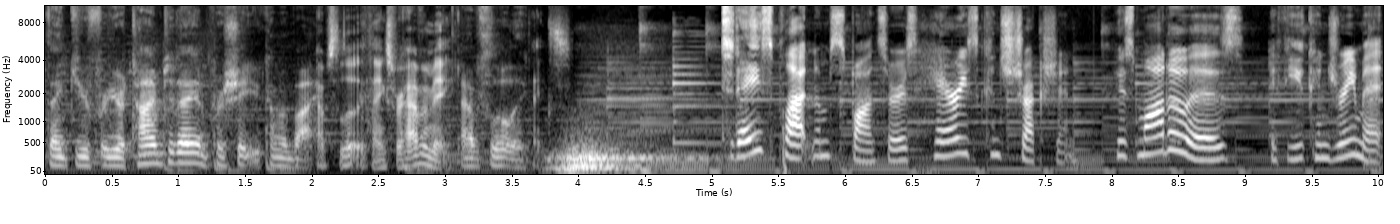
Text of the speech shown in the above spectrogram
Thank you for your time today and appreciate you coming by. Absolutely. Thanks for having me. Absolutely. Thanks. Today's platinum sponsor is Harry's Construction, whose motto is If you can dream it,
